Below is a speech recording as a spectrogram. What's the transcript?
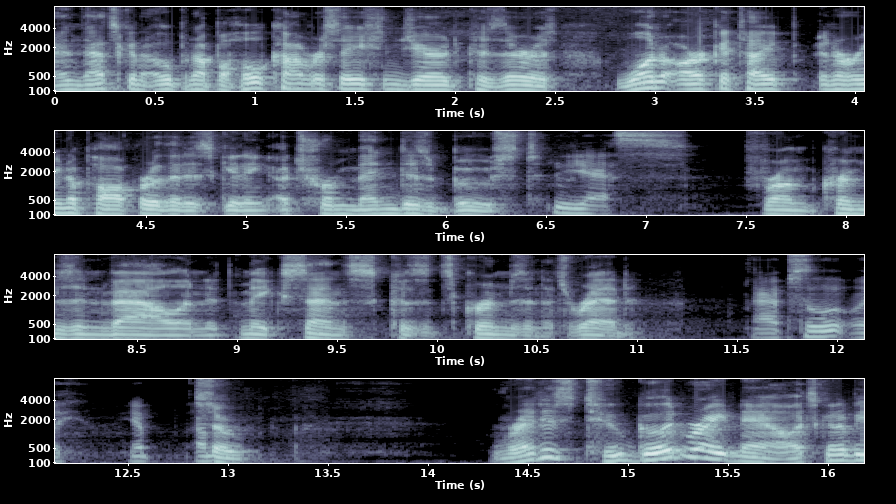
And that's going to open up a whole conversation, Jayrod, because there is one archetype in Arena Pauper that is getting a tremendous boost Yes. from Crimson Vow, and it makes sense because it's crimson, it's red. Absolutely. Yep. Um, So red is too good right now. It's going to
